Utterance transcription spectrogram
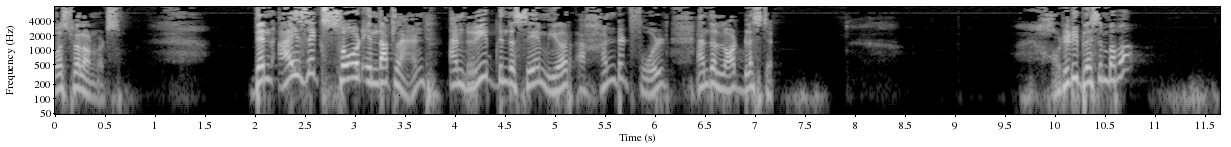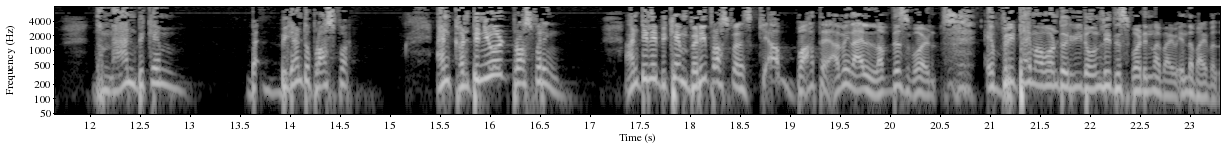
verse 12 onwards. Then Isaac sowed in that land and reaped in the same year a hundredfold and the Lord blessed him. How did he bless him, Baba? The man became, began to prosper and continued prospering until he became very prosperous. Kya baat hai? I mean, I love this word. Every time I want to read only this word in my Bible, in the Bible.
